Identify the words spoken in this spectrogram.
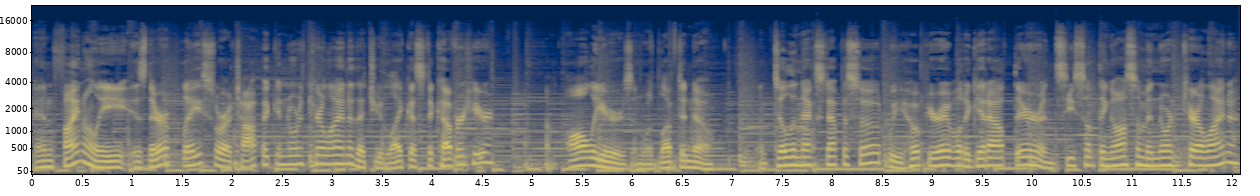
And finally, is there a place or a topic in North Carolina that you'd like us to cover here? I'm all ears and would love to know. Until the next episode, we hope you're able to get out there and see something awesome in North Carolina.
